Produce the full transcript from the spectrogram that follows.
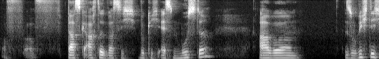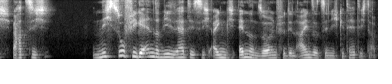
auf, auf das geachtet, was ich wirklich essen musste. Aber so richtig hat sich nicht so viel geändert, wie hätte es sich eigentlich ändern sollen für den Einsatz, den ich getätigt habe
